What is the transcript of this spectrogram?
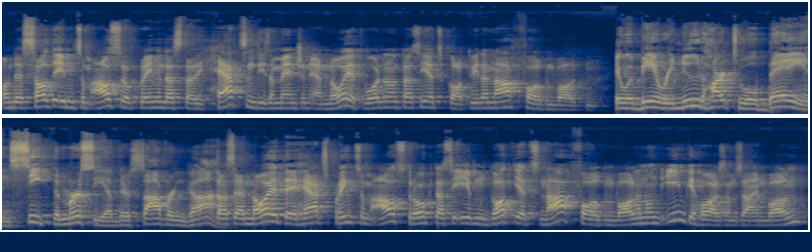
Und es sollte eben zum Ausdruck bringen, dass die Herzen dieser Menschen erneuert wurden und dass sie jetzt Gott wieder nachfolgen wollten. It would be a renewed heart to obey and seek the mercy of their sovereign God. Das erneuerte Herz bringt zum Ausdruck, dass sie eben Gott jetzt nachfolgen wollen und ihm gehorsam sein wollen.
